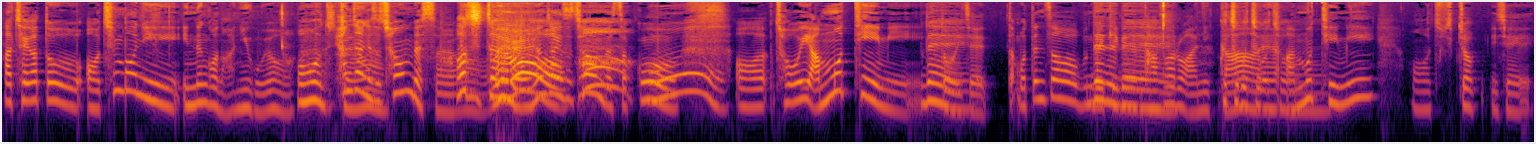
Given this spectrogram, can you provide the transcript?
아, 제가 또, 어, 친분이 있는 건 아니고요. 어, 진짜요? 현장에서 처음 뵀어요. 아, 진짜요? 네, 현장에서 처음 뵀었고, 오. 어, 저희 안무팀이 네. 또 이제 뭐 댄서 분들끼리는 네네네. 다 서로 아니까 그쵸, 그쵸, 그쵸. 네, 안무팀이 어, 직접 이제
